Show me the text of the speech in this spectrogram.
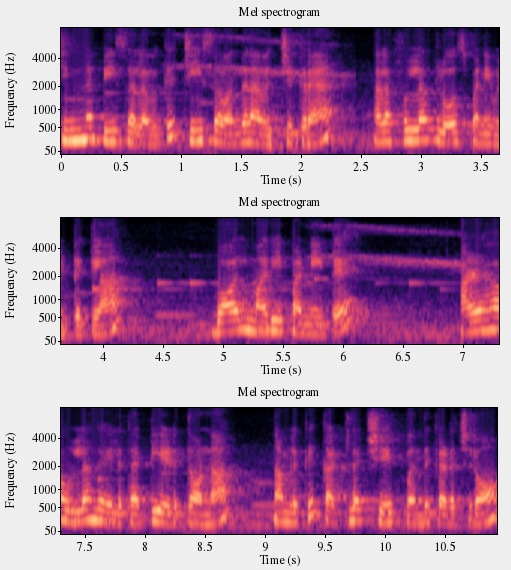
சின்ன பீஸ் அளவுக்கு சீஸை வந்து நான் வச்சுக்கிறேன். நல்லா ஃபுல்லாக க்ளோஸ் பண்ணி விட்டுக்கலாம். பால் மாதிரி பண்ணிவிட்டு அழகாக உள்ளங்கையில் தட்டி எடுத்தோன்னா நம்மளுக்கு கட்லட் ஷேப் வந்து கிடச்சிரும்.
